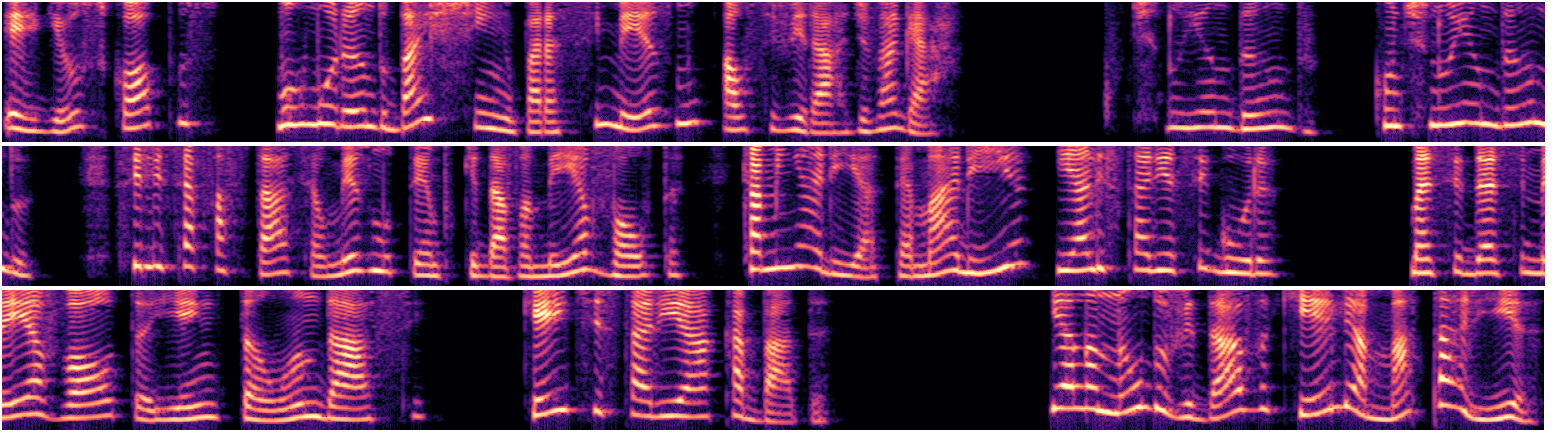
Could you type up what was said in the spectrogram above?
Ergueu os copos, murmurando baixinho para si mesmo ao se virar devagar. Continue andando, continue andando. Se ele se afastasse ao mesmo tempo que dava meia volta, caminharia até Maria e ela estaria segura. Mas se desse meia volta e então andasse, Kate estaria acabada. E ela não duvidava que ele a mataria.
